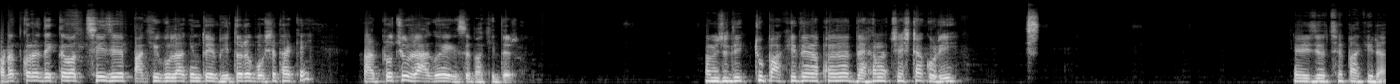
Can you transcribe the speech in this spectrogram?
হঠাৎ করে দেখতে পাচ্ছি যে পাখিগুলা কিন্তু এর ভিতরে বসে থাকে আর প্রচুর রাগ হয়ে গেছে পাখিদের। আমি যদি একটু পাখিদের আপনাদের দেখানোর চেষ্টা করি এই যে হচ্ছে পাখিরা।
